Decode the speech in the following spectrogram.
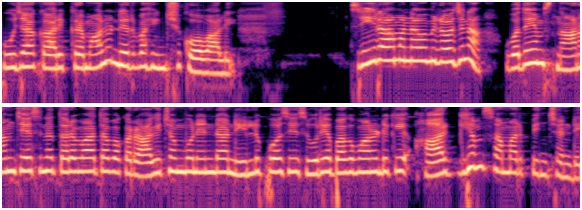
పూజా కార్యక్రమాలు నిర్వహించుకోవాలి. శ్రీరామనవమి రోజున ఉదయం స్నానం చేసిన తరువాత ఒక రాగి చెంబు నిండా నీళ్ళు పోసి సూర్య భగవానుడికి ఆర్ఘ్యం సమర్పించండి.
